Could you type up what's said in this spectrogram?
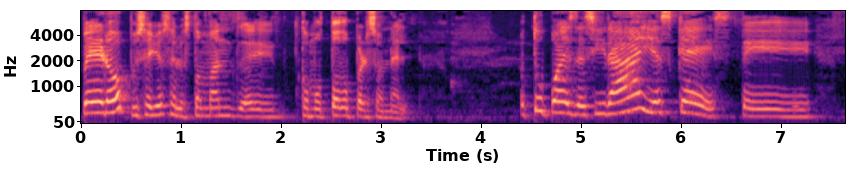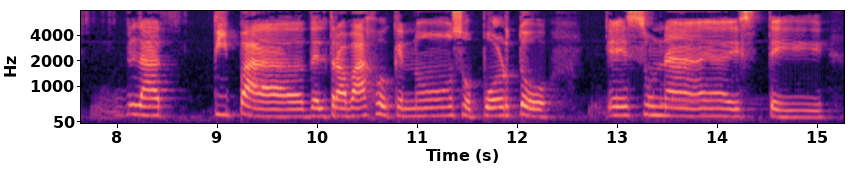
pero pues ellos se los toman eh, como todo personal. Tú puedes decir, ay, es que este, la tipa del trabajo que no soporto es una, este,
